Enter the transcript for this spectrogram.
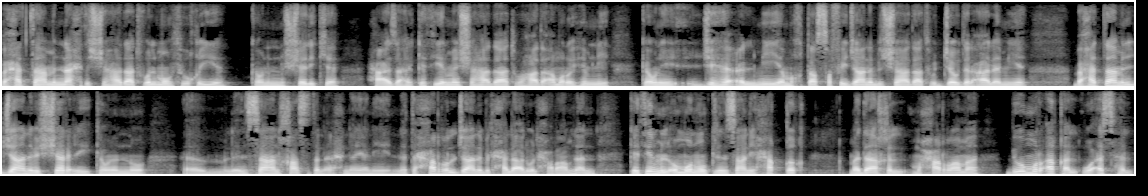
بحثتها من ناحية الشهادات والموثوقية كون أن الشركة حائزة على الكثير من الشهادات وهذا أمر يهمني كوني جهة علمية مختصة في جانب الشهادات والجودة العالمية. بحثتها من الجانب الشرعي كون أنه الإنسان خاصة إحنا يعني نتحرى الجانب الحلال والحرام لأن كثير من الأمور ممكن الإنسان يحقق مداخل محرمة بأمور أقل وأسهل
